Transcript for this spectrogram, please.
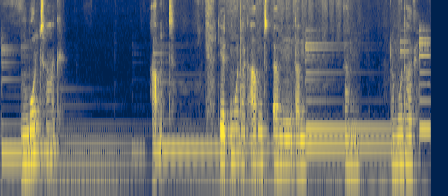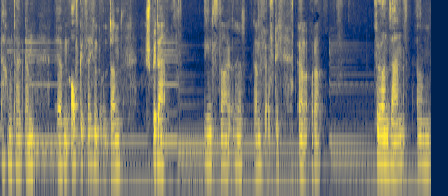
Montagabend. Die wird Montagabend ähm, dann ähm, oder Montagnachmittag dann ähm, aufgezeichnet und dann später Dienstag äh, dann veröffentlicht äh, oder zu hören sein, ähm,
